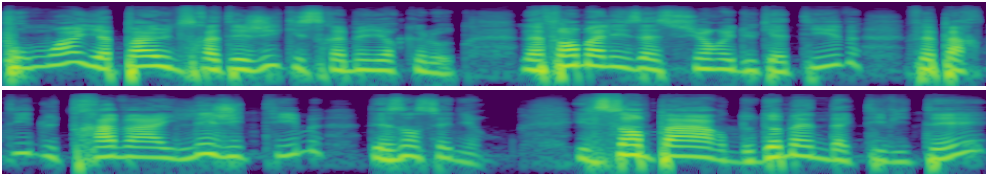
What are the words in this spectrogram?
Pour moi, il n'y a pas une stratégie qui serait meilleure que l'autre. La formalisation éducative fait partie du travail légitime des enseignants. Ils s'emparent de domaines d'activité,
